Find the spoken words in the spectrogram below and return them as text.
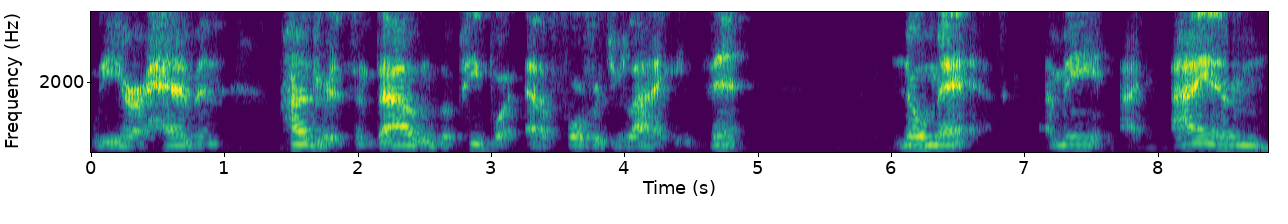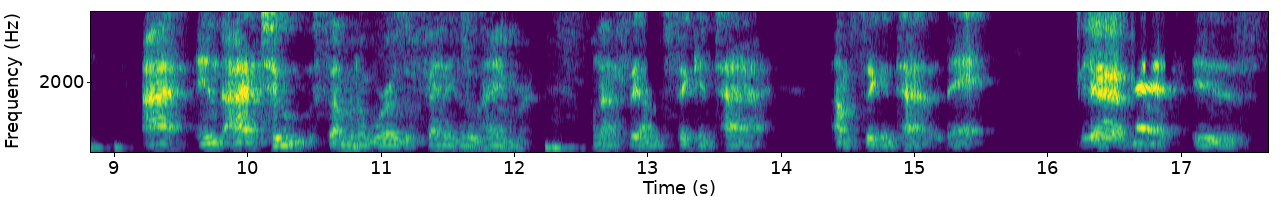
We are having hundreds and thousands of people at a Fourth of July event. No mask. I mean, I I am I and I too, some of the words of Fannie Lou Hamer, when I say I'm sick and tired, I'm sick and tired of that. Yeah. And that is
